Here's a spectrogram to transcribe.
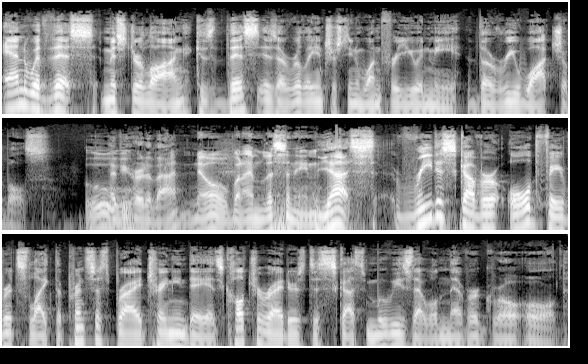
end with this, Mr. Long, because this is a really interesting one for you and me. The rewatchables. Ooh. Have you heard of that? No, but I'm listening. Yes. Rediscover old favorites like The Princess Bride Training Day as culture writers discuss movies that will never grow old.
